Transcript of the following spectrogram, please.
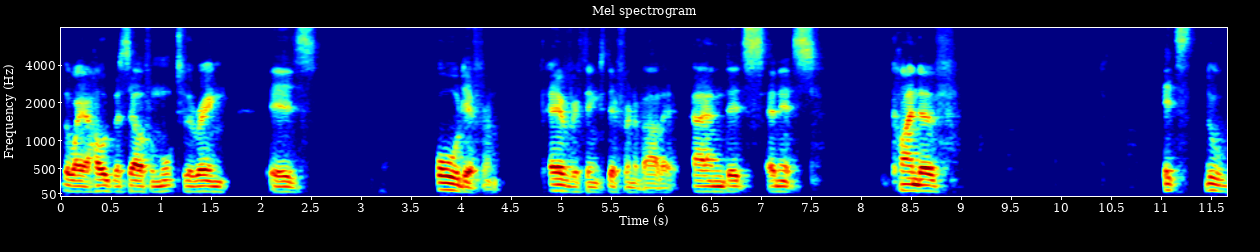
the way I hold myself and walk to the ring is all different. Everything's different about it, and it's and it's kind of it's the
